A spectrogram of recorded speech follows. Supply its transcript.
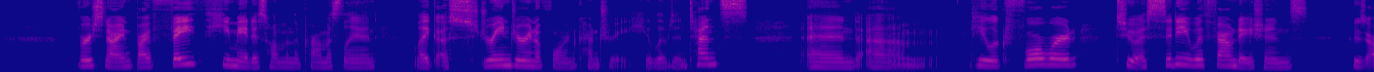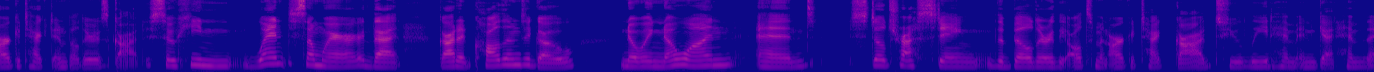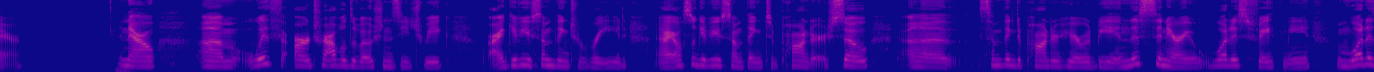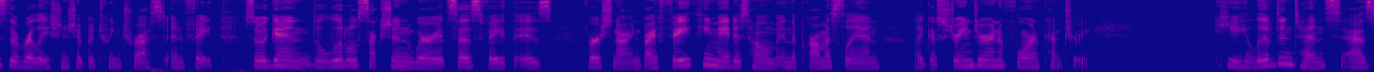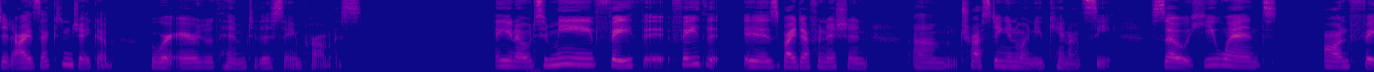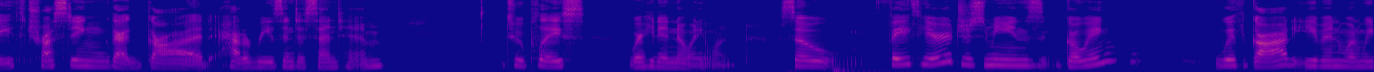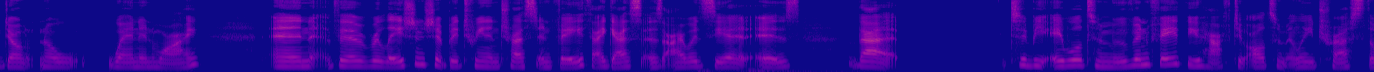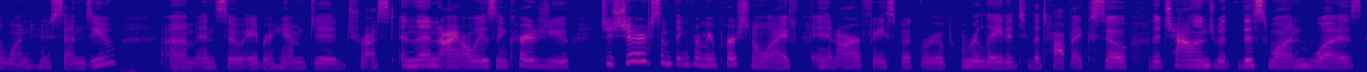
Verse 9 By faith he made his home in the promised land, like a stranger in a foreign country. He lived in tents, and um, he looked forward to a city with foundations whose architect and builder is God. So he went somewhere that God had called him to go, knowing no one and still trusting the builder, the ultimate architect, God, to lead him and get him there. Now, um, with our travel devotions each week, I give you something to read. I also give you something to ponder. So, uh, something to ponder here would be in this scenario, what does faith mean? And what is the relationship between trust and faith? So, again, the little section where it says faith is verse 9 By faith he made his home in the promised land, like a stranger in a foreign country. He lived in tents, as did Isaac and Jacob, who were heirs with him to the same promise you know to me faith faith is by definition um, trusting in what you cannot see. So he went on faith, trusting that God had a reason to send him to a place where he didn't know anyone. So faith here just means going with God even when we don't know when and why. And the relationship between trust and faith, I guess, as I would see it, is that to be able to move in faith, you have to ultimately trust the one who sends you. Um, and so Abraham did trust. And then I always encourage you to share something from your personal life in our Facebook group related to the topic. So the challenge with this one was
